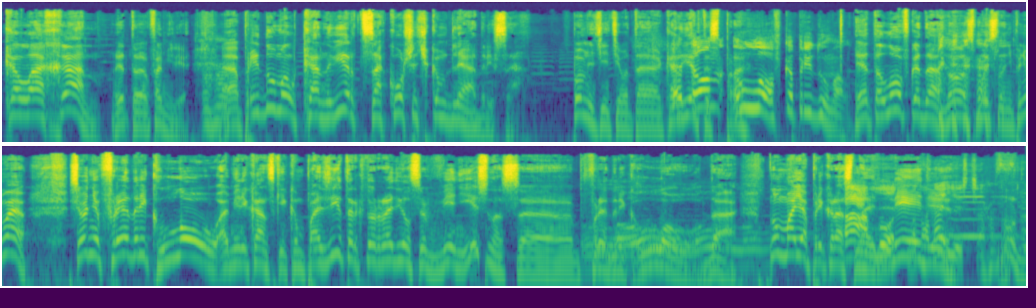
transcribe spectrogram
Калахан, это фамилия, uh-huh придумал конверт с окошечком для адреса. Помните эти вот э, конверты? Это он спро... ловко придумал. Это ловко, да, но смысла не понимаю. Сегодня Фредерик Лоу, американский композитор, который родился в Вене. Есть у нас э, Фредерик Лоу, Лоу? Да. Ну, моя прекрасная а, вот, леди. Вот она есть. Ну, да.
